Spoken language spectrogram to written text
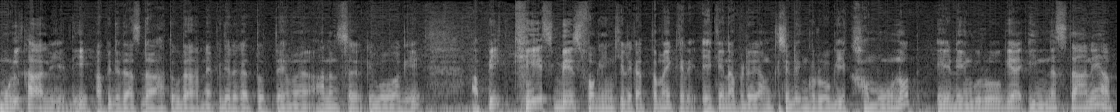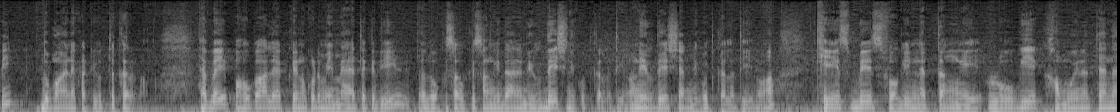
මුල් කාලයේදී අපි දෙදස් දාහත උදාහරණයක් දිරගත්තොත්තෙම අනන්ස කිවෝ වගේ අපි කේස් බේස් ෆොගින් කියලෙකත් තමයි කරේ ඒකෙන් අපිට යම්කිසි ඩෙංගුරෝගය කමුණොත් ඒ ඩෙංගුරෝගය ඉන්න ස්ථානය අපි දුමායන කටයුත්ත කරනවා. හැබැයි පහුකාලයක් වෙනකොට මේ මෑතකදී ලෝක සෞඛ්‍ය සංවිධාන නිර්දේශ නිකුත් කල තින නිර්දේශයක් නිකුත් කල තියෙනවා කේස් බේස් ෆොගින් නැත්තන් ඒ රෝගිය කමුවෙන තැන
